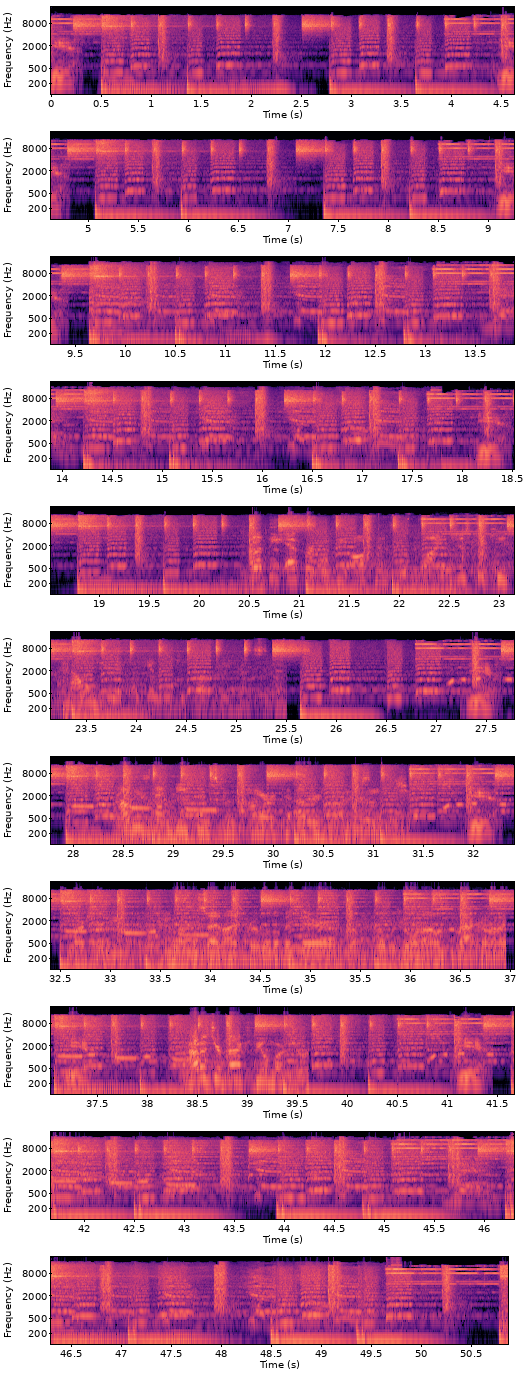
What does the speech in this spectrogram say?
Yeah. Yeah. Yeah. Yeah. Yeah. Yeah. But the effort of the offensive line just to keep pounding it against a tough defense today. Yeah. How does that defense compare to others that you've seen this year? Yeah. Marshawn, you, you were on the sidelines for a little bit there. What, what was going on? with the back all right? Yeah. How does your back feel, Marshawn? Yeah.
